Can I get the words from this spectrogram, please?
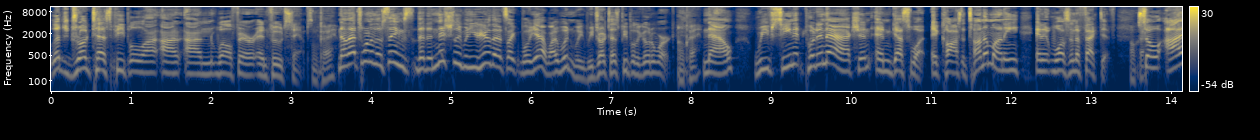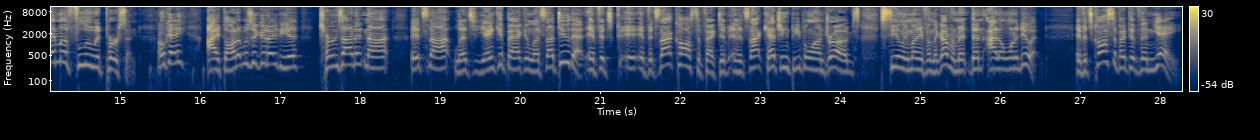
let's drug test people on, on, on welfare and food stamps. Okay. Now that's one of those things that initially when you hear that it's like, well, yeah, why wouldn't we? We drug test people to go to work. Okay. Now we've seen it put into action, and guess what? It cost a ton of money and it wasn't effective. Okay. So I'm a fluid person. Okay. I thought it was a good idea. Turns out it not. It's not. Let's yank it back and let's not do that. If it's if it's not cost effective and it's not catching people on drugs stealing money from the government, then I don't want to do it. If it's cost effective, then yay.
